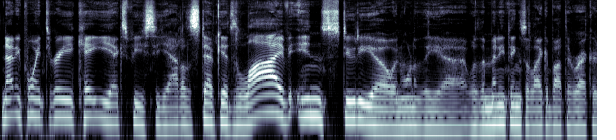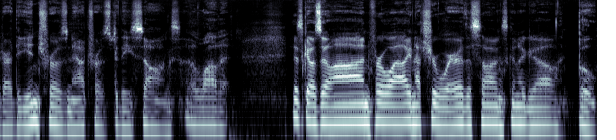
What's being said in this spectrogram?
It's 90.3 KEXP Seattle. The Stepkids live in studio. And one of the uh, one of the many things I like about the record are the intros and outros to these songs. I love it. This goes on for a while. You're not sure where the song's going to go. Boom.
